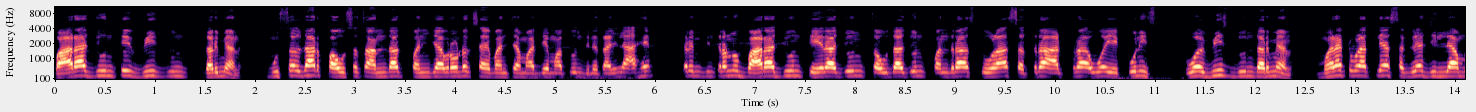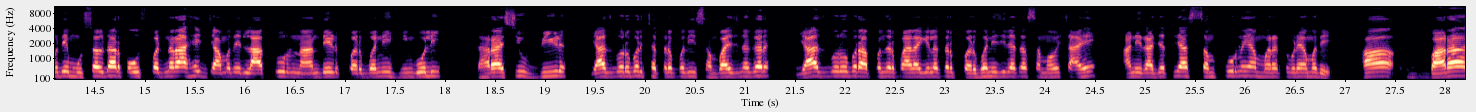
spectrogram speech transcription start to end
बारा जून ते वीस जून दरम्यान मुसळधार पावसाचा अंदाज पंजाब साहेबांच्या माध्यमातून देण्यात आलेला आहे. तर मित्रांनो बारा जून तेरा जून चौदा जून पंधरा सोळा सतरा अठरा व एकोणीस व वीस जून दरम्यान मराठवाड्यातल्या सगळ्या जिल्ह्यामध्ये मुसळधार पाऊस पडणार आहे. ज्यामध्ये लातूर नांदेड परभणी हिंगोली धाराशिव बीड याचबरोबर छत्रपती संभाजीनगर याचबरोबर आपण जर पाहायला गेलं तर परभणी जिल्ह्याचा समावेश आहे. आणि राज्यातल्या संपूर्ण या मराठवाड्यामध्ये हा बारा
